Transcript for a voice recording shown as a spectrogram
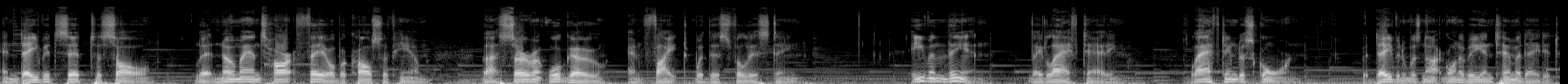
And David said to Saul, Let no man's heart fail because of him. Thy servant will go and fight with this Philistine. Even then, they laughed at him, laughed him to scorn. But David was not going to be intimidated.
